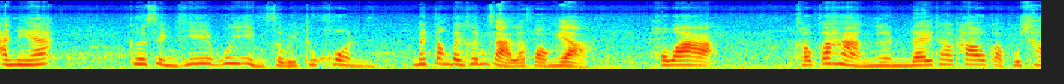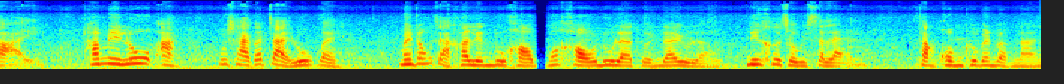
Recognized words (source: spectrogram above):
อันเนี้ยคือสิ่งที่ผู้หญิงสวิตทุกคนไม่ต้องไปขึ้นศาลแล้วฟ้องหย่าเพราะว่าเขาก็หาเงินได้เท่า ๆกับผู้ชาย ถ้ามีลูกอะผู้ชายก็จ่ายลูกไปไม่ต้องจ่ายค่าเลี้ยงดูเขาเพราะเขาดูแลตัวเองได้อยู่แล้ว นี่คือสวิตเซอร์แลนด์สังคมคือเป็นแบบนั้น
